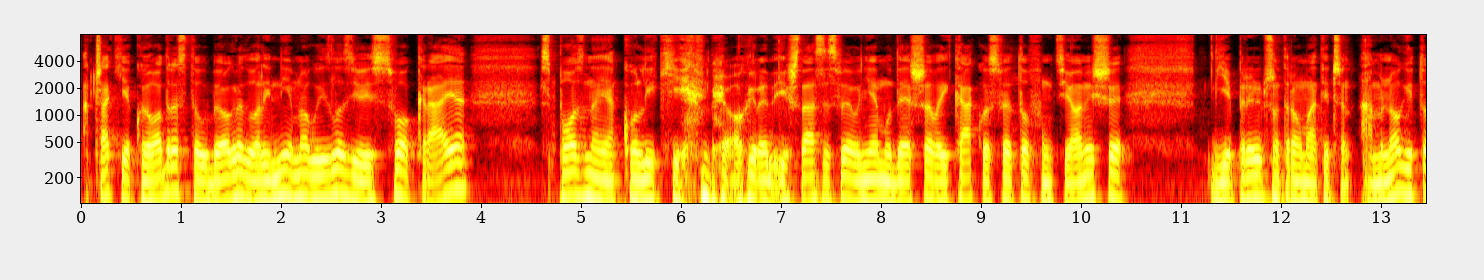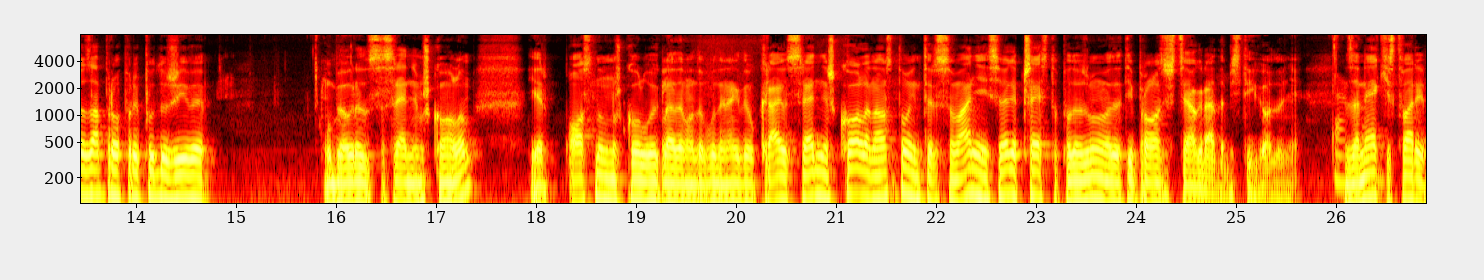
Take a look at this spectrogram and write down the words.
a čak i ako je odrastao u Beogradu, ali nije mnogo izlazio iz svog kraja, spoznaja koliki je Beograd i šta se sve u njemu dešava i kako sve to funkcioniše je prilično traumatičan. A mnogi to zapravo prvi put dožive u Beogradu sa srednjom školom, jer osnovnu školu uvek gledamo da bude negde u kraju. Srednja škola na osnovu interesovanja i svega često podrazumeva da ti prolaziš ceo grad da bi stigao do nje. Tako. Za neke stvari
